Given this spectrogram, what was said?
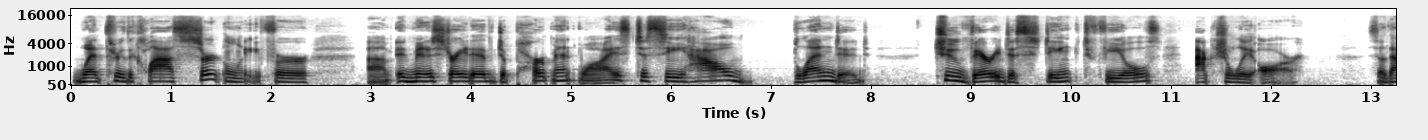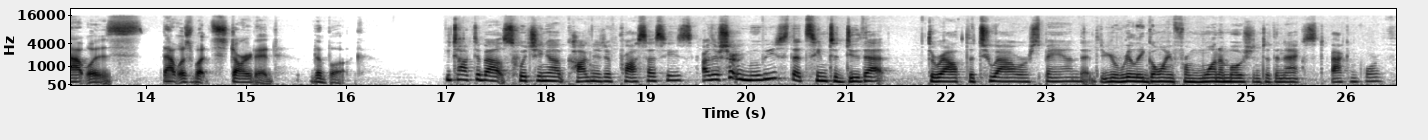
went through the class. Certainly for um, administrative department-wise, to see how blended two very distinct fields actually are. So that was that was what started the book. You talked about switching up cognitive processes. Are there certain movies that seem to do that throughout the two hour span, that you're really going from one emotion to the next, back and forth?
